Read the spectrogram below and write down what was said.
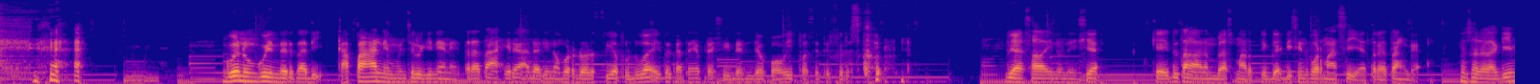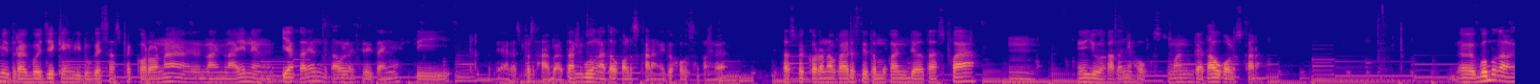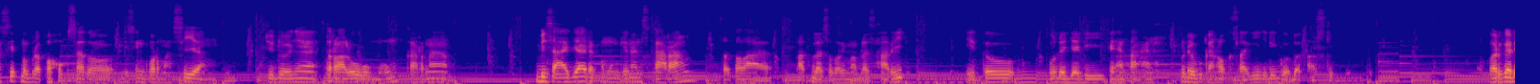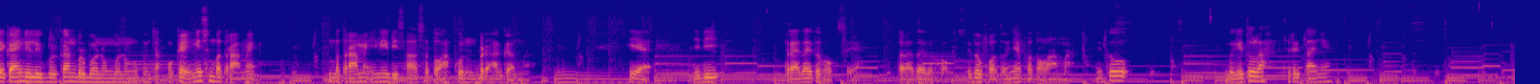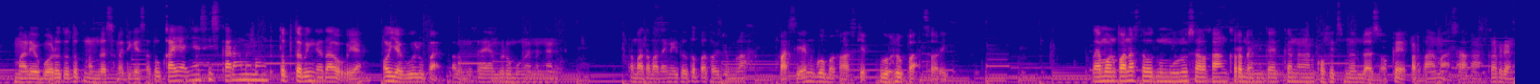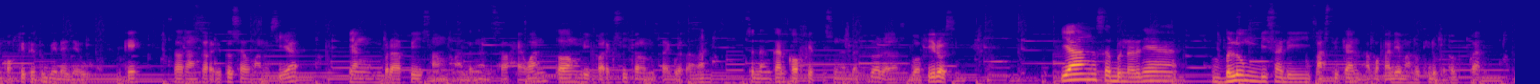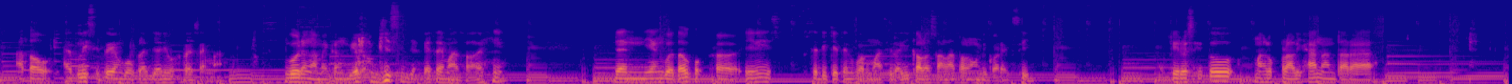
gue nungguin dari tadi kapan yang muncul gini nih ternyata akhirnya ada di nomor 232 itu katanya Presiden Jokowi positif virus corona. Biasa Indonesia. Kayak itu tanggal 16 Maret juga disinformasi ya ternyata enggak Terus ada lagi mitra Gojek yang diduga suspek corona dan lain-lain yang ya kalian tahu lah ceritanya di atas persahabatan. Gue nggak tahu kalau sekarang itu hoax apa enggak. Suspek coronavirus ditemukan di Delta Spa. Hmm, ini juga katanya hoax, cuman nggak tahu kalau sekarang. Uh, gue bakal skip beberapa hoax atau disinformasi yang judulnya terlalu umum karena bisa aja ada kemungkinan sekarang setelah 14 atau 15 hari itu udah jadi kenyataan udah bukan hoax lagi jadi gue bakal skip Warga DKI diliburkan berbondong-bondong ke puncak. Oke, ini sempat rame. Sempat rame ini di salah satu akun beragama. Iya, jadi ternyata itu hoax ya. Ternyata itu hoax. Itu fotonya foto lama. Itu begitulah ceritanya. Malioboro tutup 16 sampai 31. Kayaknya sih sekarang memang tutup tapi nggak tahu ya. Oh ya gue lupa kalau misalnya berhubungan dengan tempat-tempat yang ditutup atau jumlah pasien gue bakal skip. Gue lupa, sorry. Lemon panas dapat membunuh sel kanker dan dikaitkan dengan COVID-19. Oke, pertama, sel kanker dan COVID itu beda jauh. Oke, sel kanker itu sel manusia yang berarti sama dengan sel hewan. Tolong dikoreksi kalau misalnya gue salah. Sedangkan COVID-19 itu adalah sebuah virus yang sebenarnya belum bisa dipastikan apakah dia makhluk hidup atau bukan. Atau at least itu yang gue pelajari waktu SMA. Gue udah gak megang biologi sejak SMA soalnya dan yang gue tahu uh, ini sedikit informasi lagi kalau salah tolong dikoreksi. Virus itu makhluk peralihan antara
